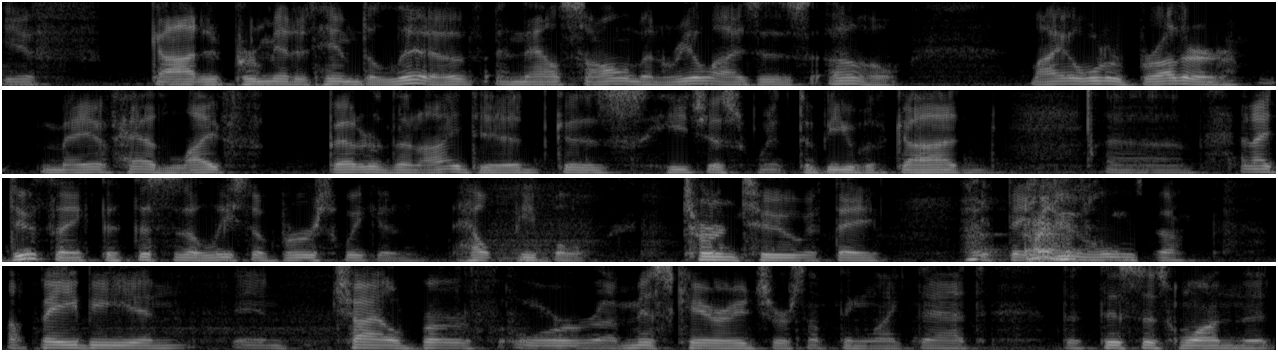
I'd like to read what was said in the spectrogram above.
if God had permitted him to live. And now Solomon realizes, oh, my older brother may have had life better than I did because he just went to be with God. Um, and I do think that this is at least a verse we can help people turn to if they if they do lose a, a baby in in childbirth or miscarriage or something like that. That this is one that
